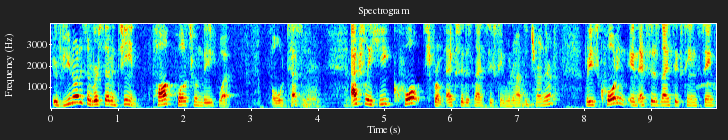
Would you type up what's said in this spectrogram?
if you notice in verse 17, Paul quotes from the what? Old Testament. Mm-hmm. Actually, he quotes from Exodus 9.16. We don't have to turn there. But he's quoting in Exodus 9.16 saying,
